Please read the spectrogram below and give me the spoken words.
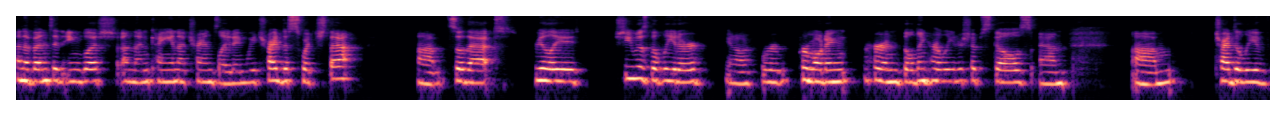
an event in English and then Kaina translating, we tried to switch that um, so that really she was the leader. You know, we're promoting her and building her leadership skills and um, tried to leave,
